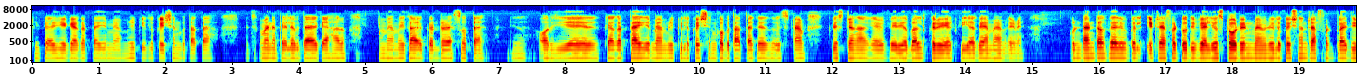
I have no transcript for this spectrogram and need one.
ठीक है, ये क्या करता है, ये मेमोरी की लोकेशन बताता है। जैसे मैंने पहले बताया कि हर मेमोरी का एक एड्रेस होता है, ठीक है। और ये क्या करता है, ये मेमोरी की लोकेशन को बताता है कि इस टाइम किस जगह के वेरिएबल क्रिएट किया गया है मेमोरी में। Content of variable, it refer to the value stored in memory location referred by the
